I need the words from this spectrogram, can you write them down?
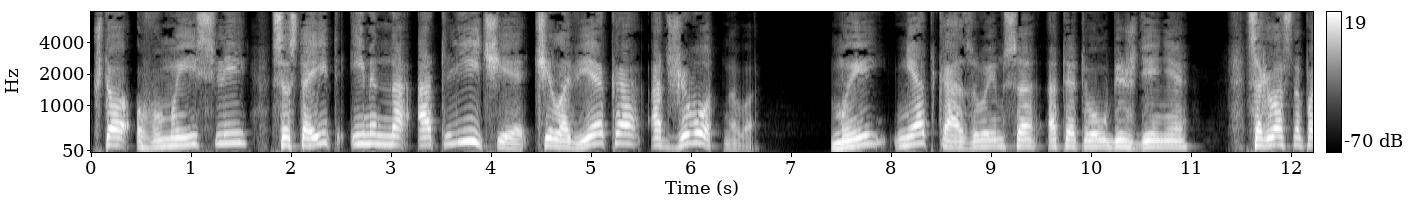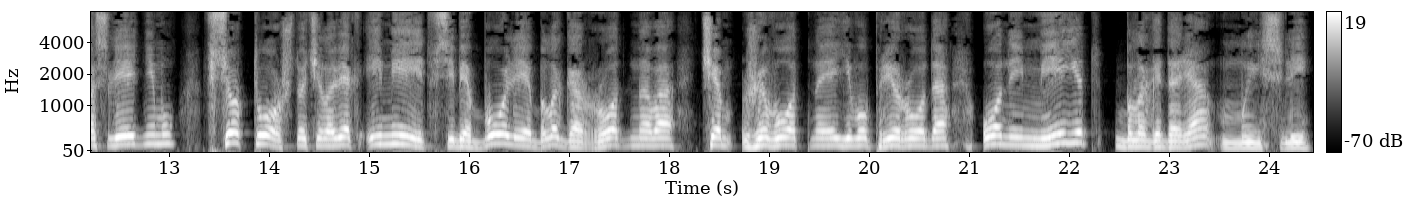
что в мысли состоит именно отличие человека от животного. Мы не отказываемся от этого убеждения, Согласно последнему, все то, что человек имеет в себе более благородного, чем животная его природа, он имеет благодаря мысли.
